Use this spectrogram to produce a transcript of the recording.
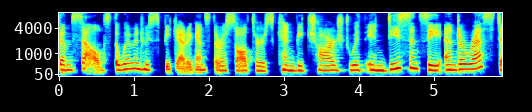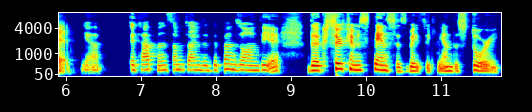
themselves, the women who speak out against their assaulters can be charged with indecency and arrested. Yeah it happens sometimes it depends on the the circumstances basically and the story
